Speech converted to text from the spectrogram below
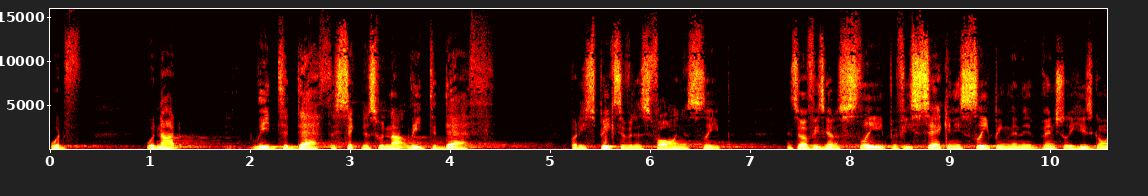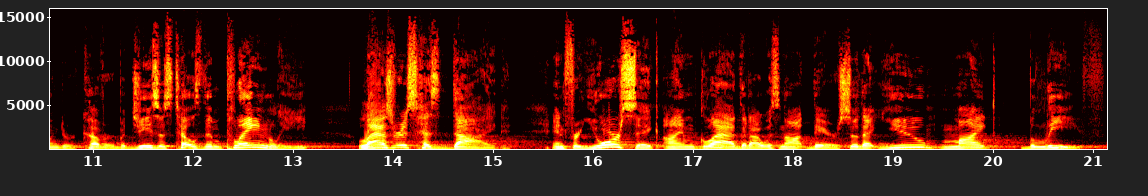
would, would not lead to death, the sickness would not lead to death. But he speaks of it as falling asleep. And so if he's going to sleep, if he's sick and he's sleeping, then eventually he's going to recover. But Jesus tells them plainly, Lazarus has died. And for your sake, I am glad that I was not there, so that you might believe.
